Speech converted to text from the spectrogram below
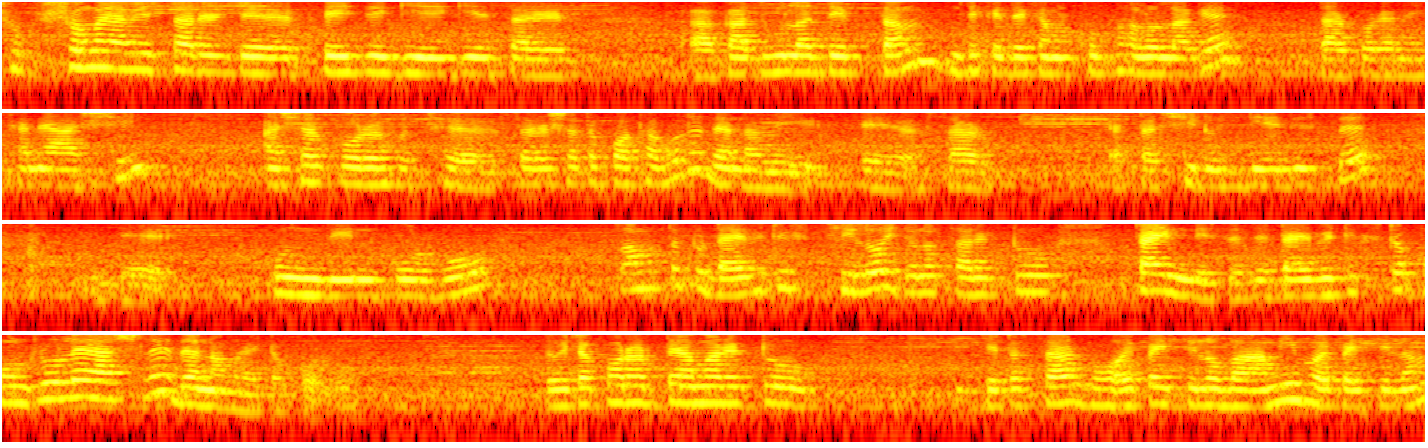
সব সময় আমি স্যারের যে পেজে গিয়ে গিয়ে স্যারের কাজগুলা দেখতাম, দেখে দেখে আমার খুব ভালো লাগে। তারপরে আমি এখানে আসি। আসার পরে হচ্ছে স্যারের সাথে কথা বলে দেন আমি স্যার একটা শিডিউল দিয়ে দিচ্ছে যে কোন দিন করব। তো আমার তো একটু ডায়াবেটিক্স ছিল, এই জন্য স্যার একটু টাইম নিয়েছে যে ডায়াবেটিক্সটা কন্ট্রোলে আসলে দেন আমরা এটা করব। তো এটা করাতে আমার একটু যেটা স্যার ভয় পাইছিল বা আমি ভয় পাইছিলাম,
